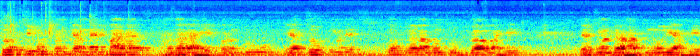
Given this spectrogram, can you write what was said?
चौकची लोकसंख्या अंदाजे बारा हजार आहे परंतु या चौकमध्ये चौकला लागून तुटगाव आहे त्याच्यानंतर हातमोली आहे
